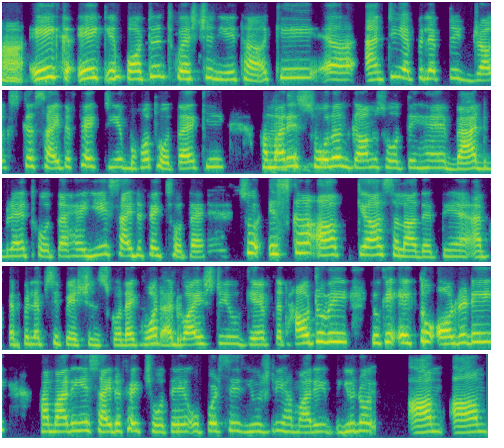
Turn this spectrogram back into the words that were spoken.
हाँ एक एक इंपॉर्टेंट क्वेश्चन ये था कि एंटी एपिलेप्टिक ड्रग्स का साइड इफ़ेक्ट ये बहुत होता है कि हमारे सोलन गम्स होते हैं बैड ब्रेथ होता है ये साइड इफेक्ट्स होता है। सो so, इसका आप क्या सलाह देते हैं एपिलेप्सी पेशेंट्स को? Like what advice do you give that how to we क्योंकि एक तो ऑलरेडी हमारे ये साइड इफेक्ट्स होते हैं ऊपर से यूजली हमारे यू you नो know, आम आम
